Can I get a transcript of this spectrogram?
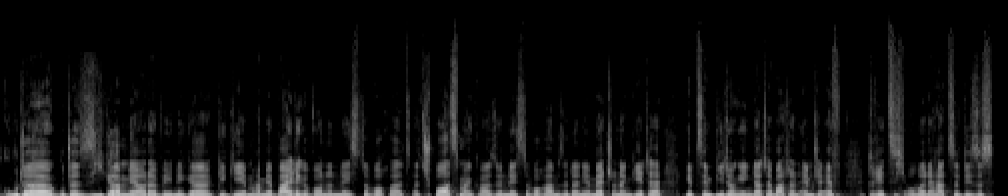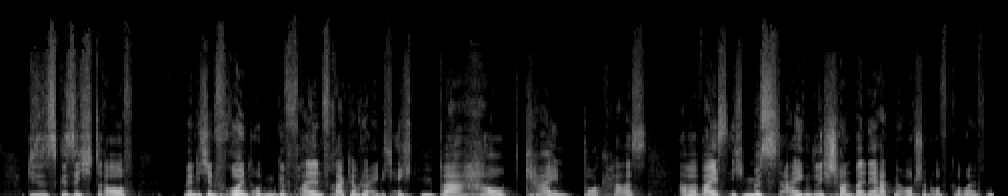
guter, guter Sieger mehr oder weniger gegeben. Haben ja beide gewonnen und nächste Woche als, als Sportsmann quasi und nächste Woche haben sie dann ihr Match und dann geht er, gibt es den Beaton gegen Dante Martin und MJF dreht sich um und er hat so dieses, dieses Gesicht drauf. Wenn dich ein Freund um Gefallen fragt, aber du eigentlich echt überhaupt keinen Bock hast, aber weißt, ich müsste eigentlich schon, weil der hat mir auch schon oft geholfen.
